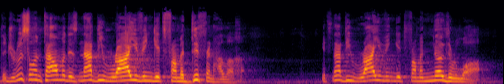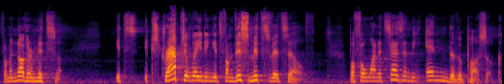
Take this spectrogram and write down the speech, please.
the Jerusalem Talmud is not deriving it from a different halacha. It's not deriving it from another law, from another mitzvah. It's extrapolating it from this mitzvah itself. But from what it says in the end of the pasuk,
